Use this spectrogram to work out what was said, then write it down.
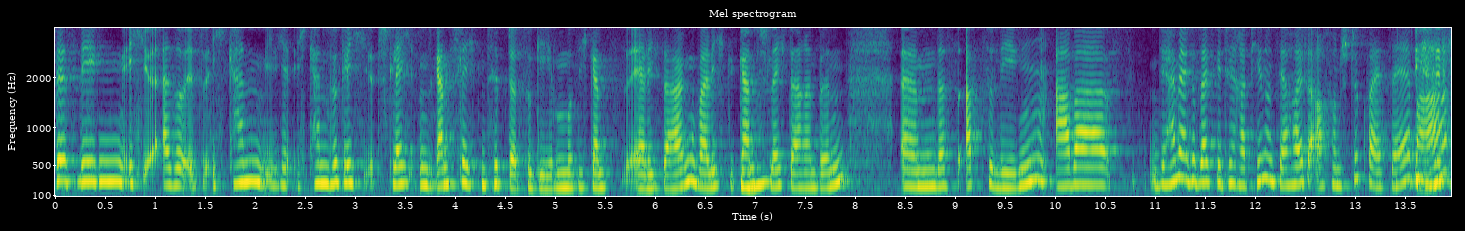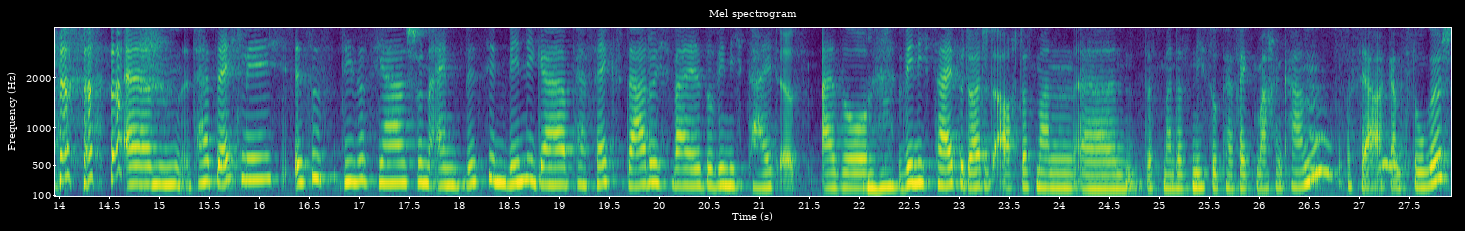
deswegen, ich, also ich kann, ich kann wirklich schlecht, einen ganz schlechten Tipp dazu geben, muss ich ganz ehrlich sagen, weil ich ganz mhm. schlecht darin bin, ähm, das abzulegen. Aber wir haben ja gesagt, wir therapieren uns ja heute auch so ein Stück weit selber. ähm, tatsächlich ist es dieses Jahr schon ein bisschen weniger perfekt dadurch, weil so wenig Zeit ist. Also mhm. wenig Zeit bedeutet auch, dass man, äh, dass man das nicht so perfekt machen kann. Ist ja ganz logisch.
